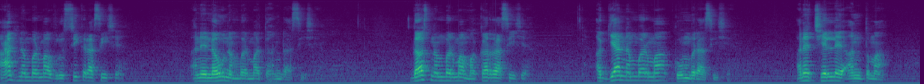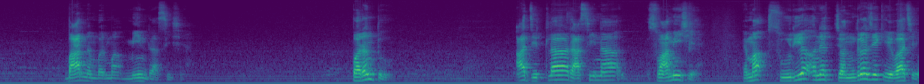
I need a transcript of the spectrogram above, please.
આઠ નંબરમાં વૃશ્ચિક રાશિ છે અને નવ નંબરમાં ધન રાશિ છે. દસ નંબરમાં મકર રાશિ છે, અગિયાર નંબરમાં કુંભ રાશિ છે અને છેલ્લે અંતમાં બાર નંબરમાં મીન રાશિ છે. પરંતુ આ જેટલા રાશિના સ્વામી છે, એમાં સૂર્ય અને ચંદ્ર જ એક એવા છે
